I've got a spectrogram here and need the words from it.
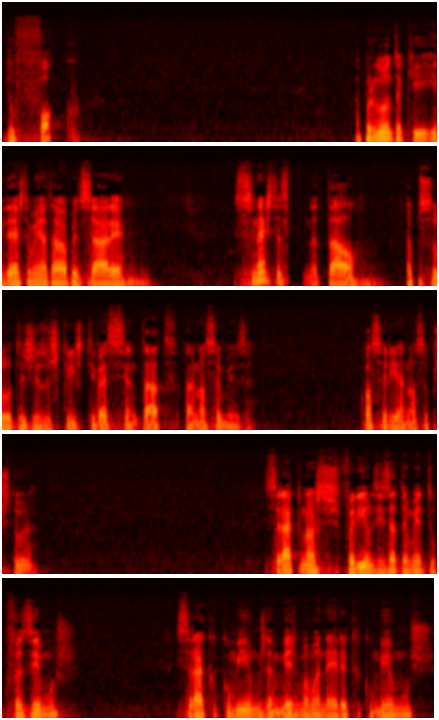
do foco. A pergunta que ainda esta manhã estava a pensar é: se nesta Natal a pessoa de Jesus Cristo estivesse sentado à nossa mesa, qual seria a nossa postura? Será que nós faríamos exatamente o que fazemos? Será que comíamos da mesma maneira que comemos?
